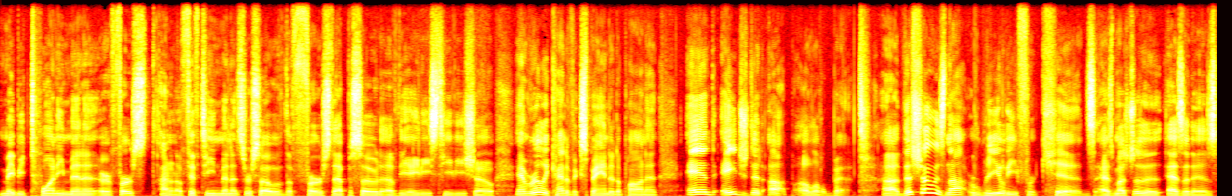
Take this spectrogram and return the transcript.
maybe 20 minutes or first, I don't know, 15 minutes or so of the first episode of the 80s TV show and really kind of expanded upon it and aged it up a little bit. Uh, this show is not really for kids as much as it is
